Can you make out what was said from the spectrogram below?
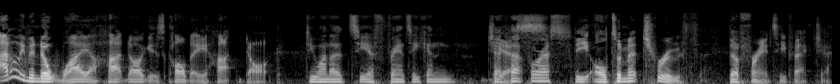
I don't even know why a hot dog is called a hot dog. Do you want to see if Francie can check that for us? The ultimate truth, the Francie fact check.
